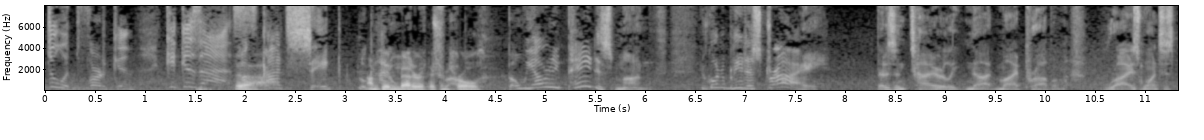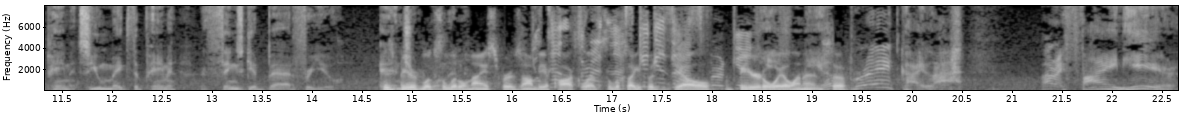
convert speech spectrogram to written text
Do it, Furkin. Kick his ass. Ugh. For God's sake. Look, I'm getting better at the trouble, controls. But we already paid this month. You're going to bleed us dry. That is entirely not my problem. Rais wants his payment, so you make the payment or things get bad for you. His And beard your looks a little nice for a zombie apocalypse. It looks like he Kick puts gel, beard oil in it and Give me a stuff. break, Kyla. All right, fine. Here.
